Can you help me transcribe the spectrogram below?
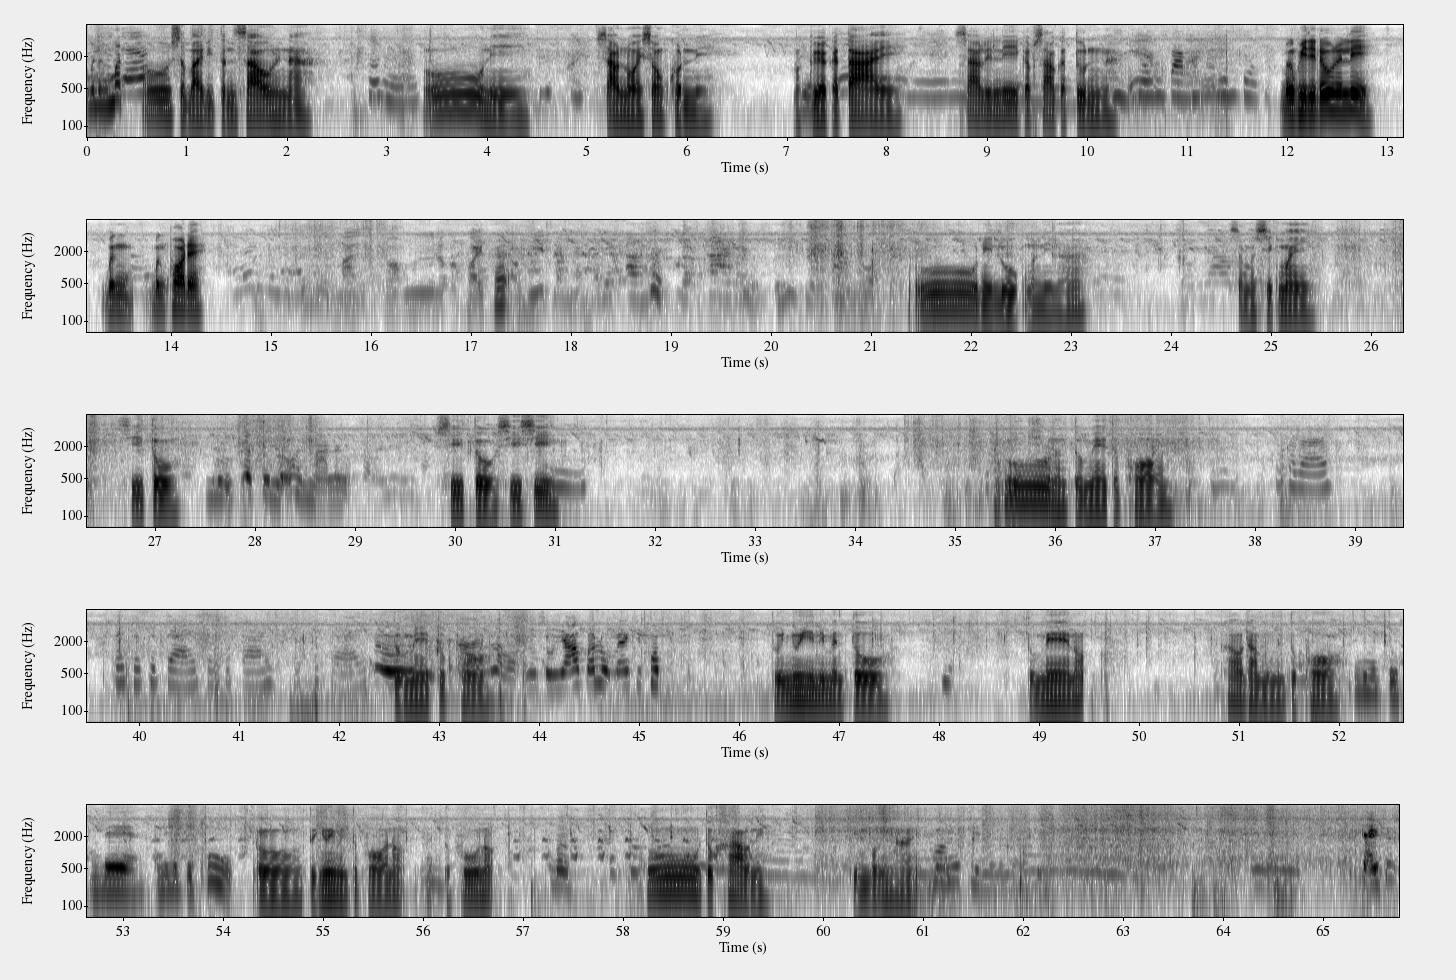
มันนึงมัดโอ้สบายดีตอนเช้านี่นะโอ้นี่สาวน้อยสองคนนี่มาเกลือกระต่ายสาวลินลี่กับสาวการะตุนนะเบิ่งพี่ดิดูลินลี่เบิ่งเบิ่งพ่อเด้โอ้นี่ลูกมันนี่นะ สมาชิกใหม่สี่ตัวลูกเกิดตุ้มแล้วมันมาแล้วเนี่ย สี่ตัวสี่สี่โอ้นั่นตัวแม่ตัวพ่อมันตัวแม่ตัวพ่อลูกสูงยาวก็ลูกแม่คิดครบตัวยุ่ยนี่เป็นตัวตัวแม่เนาะข้าวดำนี่เป็นตัวพ่ออันนี้มันตัวแม่อันนี้มันตัวผู้โอ้ตัวยุ่ยเป็นตัวพ่อเนาะตัวผู้เนาะเบิ่งโอ้ตัวข้าวนี่ กินบ่ง่ายเบิ่งให้กินมันใจสุด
